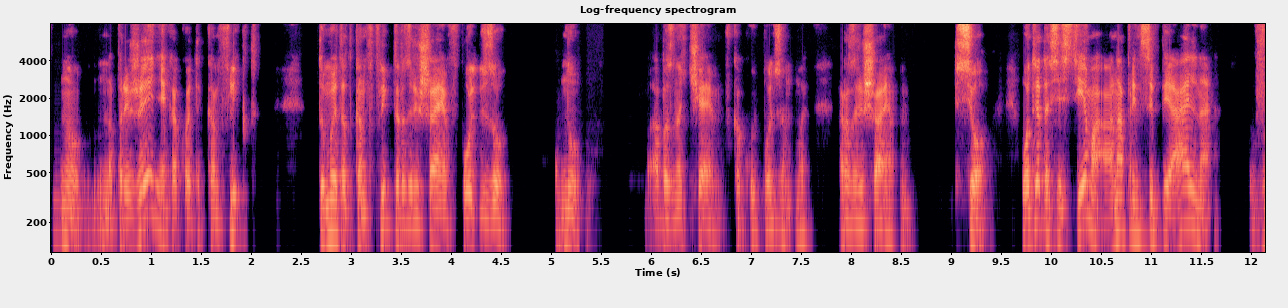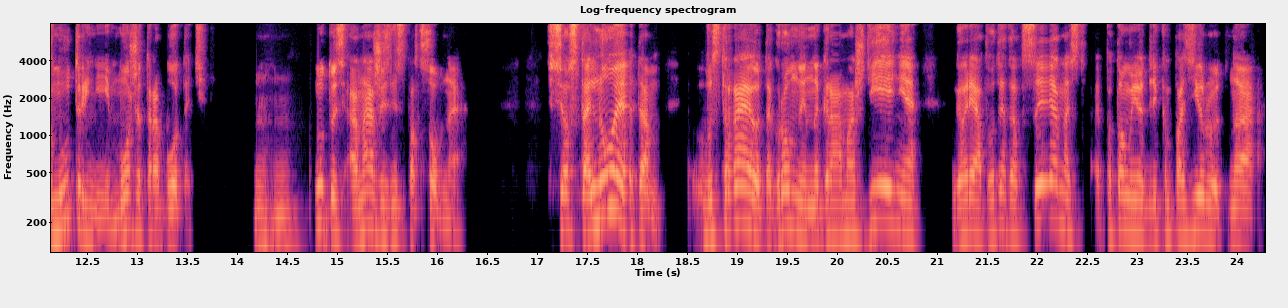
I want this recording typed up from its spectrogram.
ну, напряжение, какой-то конфликт, то мы этот конфликт разрешаем в пользу, ну, обозначаем, в какую пользу мы разрешаем. Все. Вот эта система, она принципиально внутренне может работать. Угу. Ну, то есть она жизнеспособная. Все остальное там выстраивают огромные нагромождения, говорят, вот эта ценность, потом ее декомпозируют на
